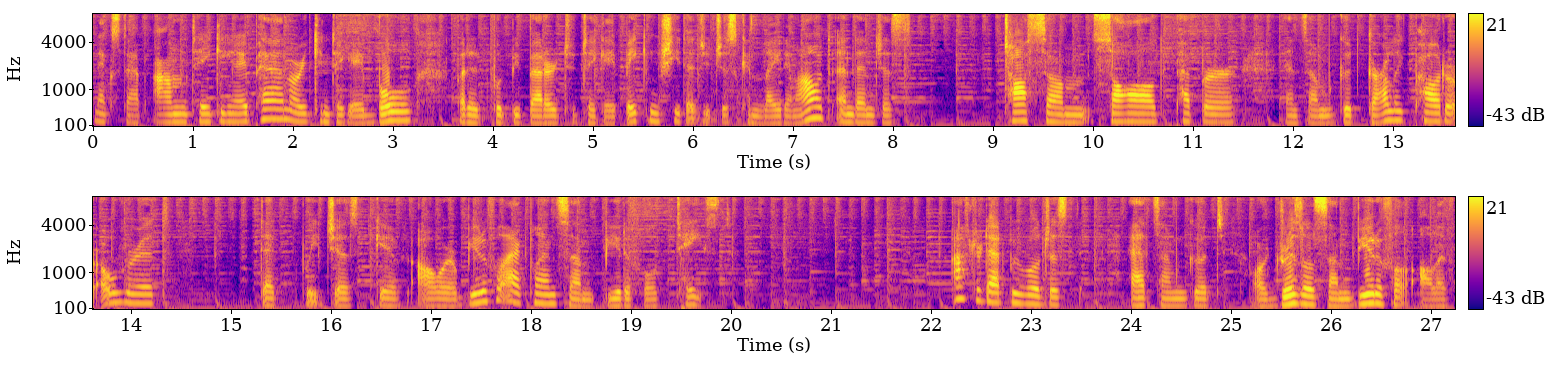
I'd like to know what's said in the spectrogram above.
Next step, I'm taking a pan or you can take a bowl, but it would be better to take a baking sheet that you just can lay them out and then just toss some salt, pepper, and some good garlic powder over it that we just give our beautiful eggplant some beautiful taste. After that we will just add some good or drizzle some beautiful olive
